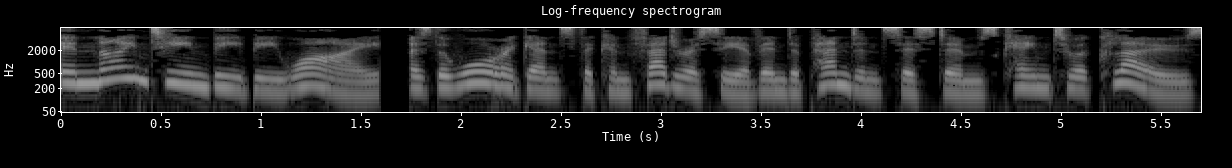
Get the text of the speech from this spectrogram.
In 19 BBY, as the war against the Confederacy of Independent Systems came to a close,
